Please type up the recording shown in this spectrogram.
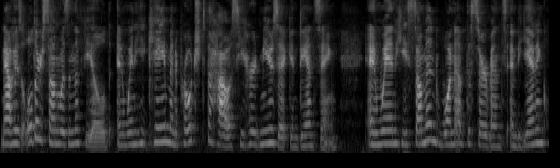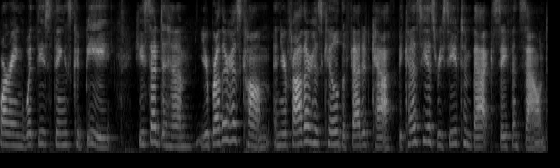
Now his older son was in the field, and when he came and approached the house, he heard music and dancing. And when he summoned one of the servants and began inquiring what these things could be, he said to him, Your brother has come, and your father has killed the fatted calf, because he has received him back safe and sound.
